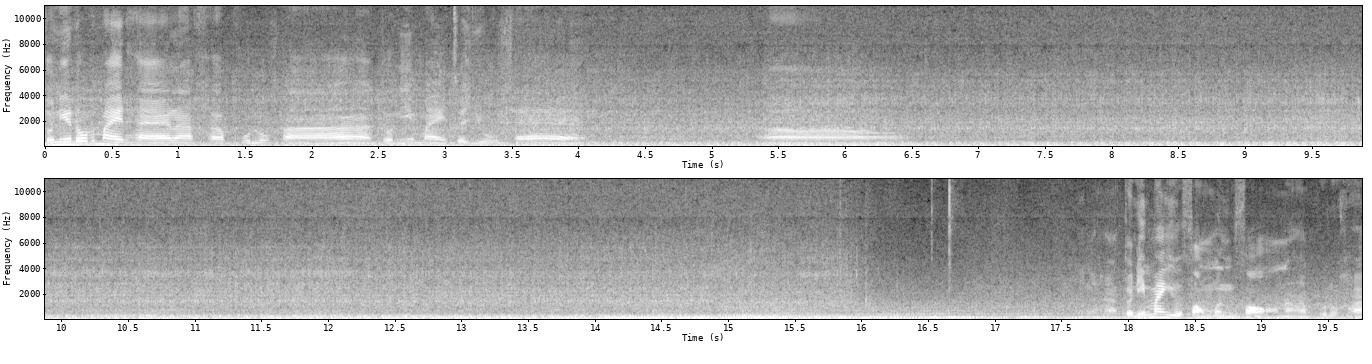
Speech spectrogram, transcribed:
ตัวนี้รถไม่แท้นะครับ คุณลูกค้า ตัวนี้ไม่จะอยู่แค่อ่านี่นะฮะตัวนี้ไม่อยู่สองหมื่นสองนะครับ คุณลูกค้า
